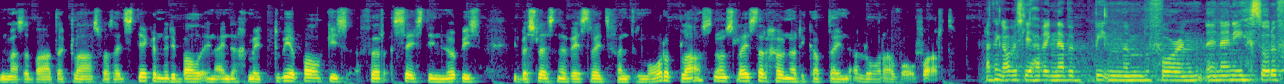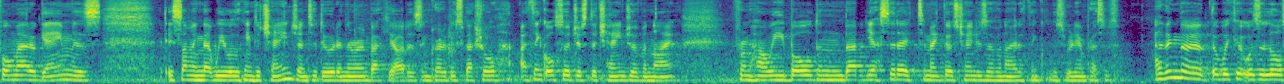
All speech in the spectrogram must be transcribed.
En Masabata Klaas was uitstekend met die bal en eindig met 2 paaltjies vir 16 lopies. Die beslissende wedstryd vind môre plaas. Nou ons luister gou na die kaptein Laura Wolfhard. I think obviously having never beaten them before in, in any sort of format or game is is something that we were looking to change and to do it in their own backyard is incredibly special. I think also just the change overnight from how we bowled and batted yesterday to make those changes overnight I think was really impressive. I think the, the wicket was a little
